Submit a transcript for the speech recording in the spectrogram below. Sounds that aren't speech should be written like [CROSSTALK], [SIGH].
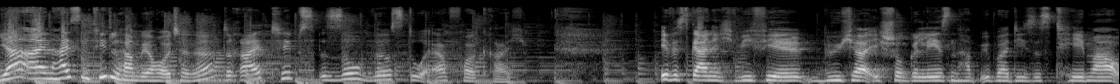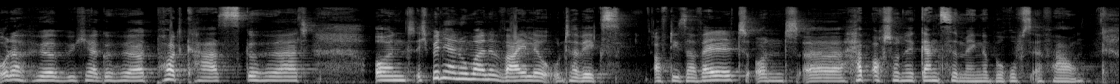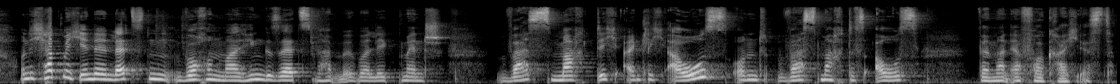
Ja, einen heißen Titel haben wir heute, ne? Drei Tipps, so wirst du erfolgreich. Ihr wisst gar nicht, wie viele Bücher ich schon gelesen habe über dieses Thema oder Hörbücher gehört, Podcasts gehört. Und ich bin ja nun mal eine Weile unterwegs auf dieser Welt und äh, habe auch schon eine ganze Menge Berufserfahrung. Und ich habe mich in den letzten Wochen mal hingesetzt und habe mir überlegt, Mensch, was macht dich eigentlich aus und was macht es aus, wenn man erfolgreich ist?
